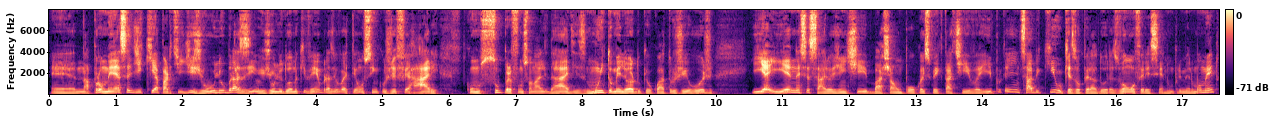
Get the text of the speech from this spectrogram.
é, na promessa de que a partir de julho, o Brasil, julho do ano que vem, o Brasil vai ter um 5G Ferrari com super funcionalidades, muito melhor do que o 4G hoje. E aí é necessário a gente baixar um pouco a expectativa aí, porque a gente sabe que o que as operadoras vão oferecer num primeiro momento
